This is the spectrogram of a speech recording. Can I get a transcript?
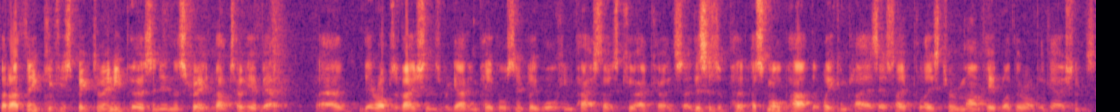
But I think if you speak to any person in the street, they'll tell you about uh, their observations regarding people simply walking past those QR codes. So this is a, small part that we can play as SA Police to remind people of their obligations.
